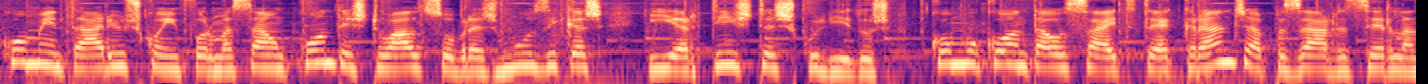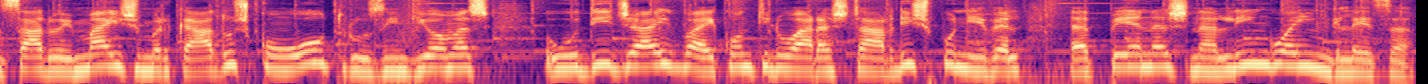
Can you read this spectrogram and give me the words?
comentários com informação contextual sobre sobre as músicas e artistas escolhidos. Como conta o site TechCrunch, apesar de ser lançado em mais mercados com outros idiomas, o DJ vai continuar a estar disponível apenas na língua inglesa.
